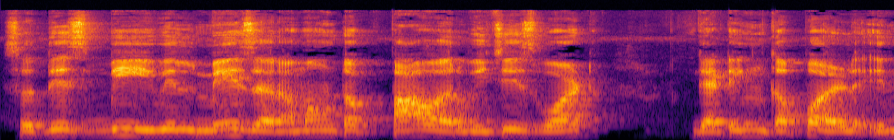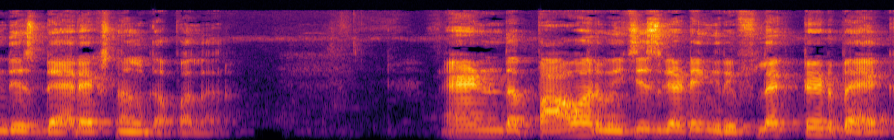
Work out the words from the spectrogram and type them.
So this B will measure amount of power which is what getting coupled in this directional coupler. And the power which is getting reflected back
